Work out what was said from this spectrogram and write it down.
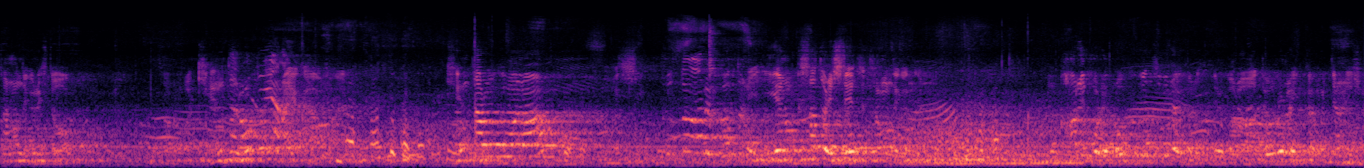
頼んでくる人？お前健太郎君やないかよ。お 前健太郎君はなもうことあるごとに家の草取りしてって頼んでくるんだよかれこれ6月ぐらいから言ってるからで俺ら1回も行ってないでしょ。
